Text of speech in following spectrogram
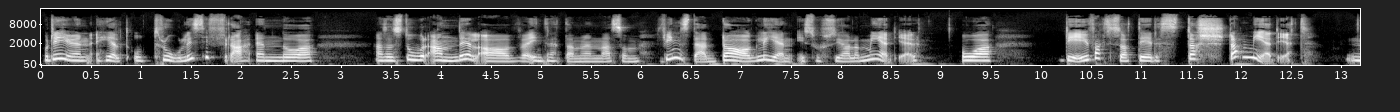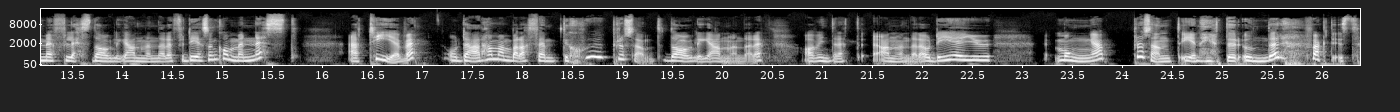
Och det är ju en helt otrolig siffra, ändå alltså en stor andel av internetanvändarna som finns där dagligen i sociala medier. Och det är ju faktiskt så att det är det största mediet med flest dagliga användare, för det som kommer näst är TV. Och där har man bara 57% dagliga användare av internetanvändare. Och det är ju många procentenheter under faktiskt.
